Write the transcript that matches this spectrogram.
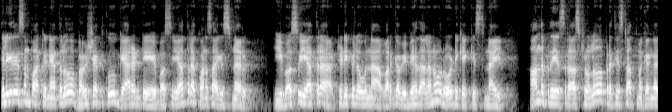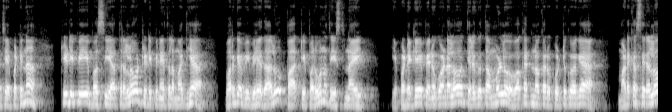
తెలుగుదేశం పార్టీ నేతలు భవిష్యత్తుకు గ్యారంటీ బస్సు యాత్ర కొనసాగిస్తున్నారు. ఈ బస్సు యాత్ర టీడీపీలో ఉన్న వర్గ విభేదాలను రోడ్డుకెక్కిస్తున్నాయి. ఆంధ్రప్రదేశ్ రాష్ట్రంలో ప్రతిష్టాత్మకంగా చేపట్టిన టీడీపీ బస్సు యాత్రలో టీడీపీ నేతల మధ్య వర్గ విభేదాలు పార్టీ పరువును తీస్తున్నాయి. ఇప్పటికే పెనుగొండలో తెలుగు తమ్ముళ్ళు ఒకరినొకరు కొట్టుకోగా మడకసిరలో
